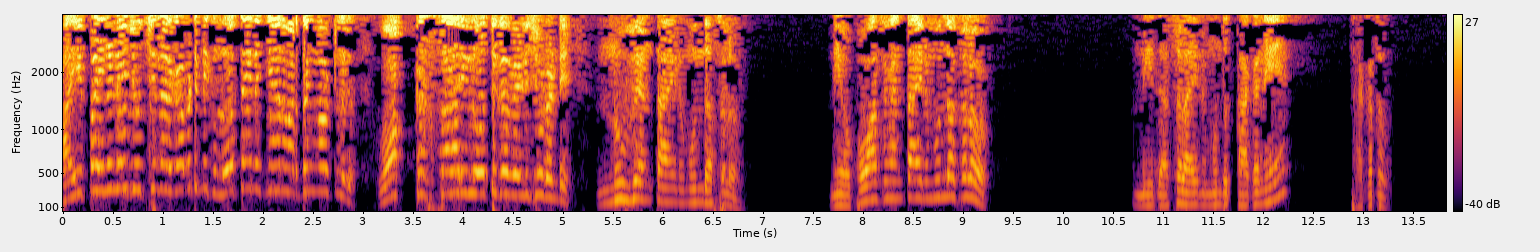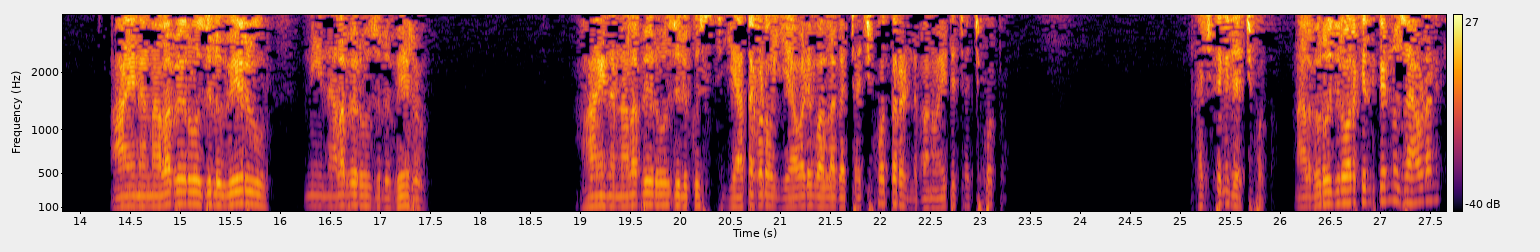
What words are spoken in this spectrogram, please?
పై పైననే చూచున్నారు కాబట్టి మీకు లోతైన జ్ఞానం అర్థం కావట్లేదు. ఒక్కసారి లోతుగా వెళ్ళి చూడండి. నువ్వెంత ఆయన ముందు అసలు? నీ ఉపవాసం ఎంత ఆయన ముందు అసలు? నీ దశలు ఆయన ముందు తగనే తగదు. ఆయన నలభై రోజులు వేరు నీ నలభై రోజులు వేరు. ఆయన నలభై రోజులకు ఎతకడం ఎవడి వల్లగా చచ్చిపోతారండి? మనం అయితే చచ్చిపోతాం. ఖచ్చితంగా చచ్చిపోతాం. నలభై రోజుల వరకు ఎందుకండి నువ్వు చావడానికి?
